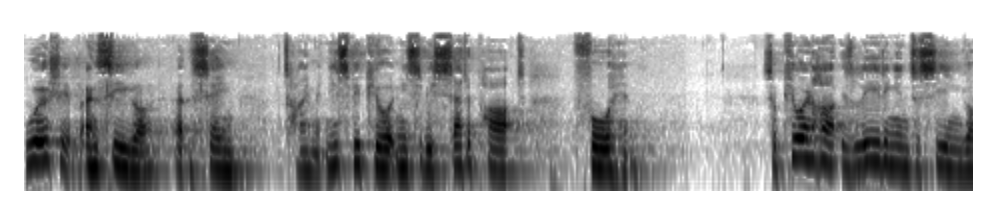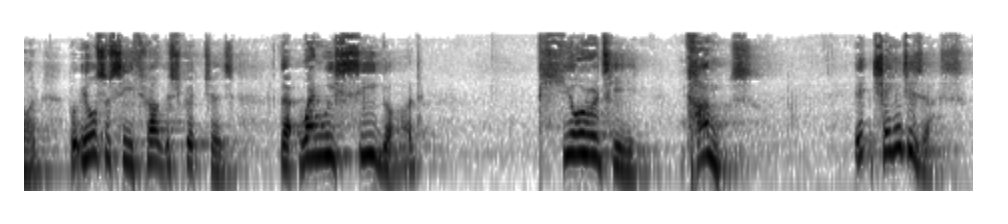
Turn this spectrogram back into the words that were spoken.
worship and see God at the same time. It needs to be pure, it needs to be set apart for Him. So, pure in heart is leading into seeing God. But we also see throughout the scriptures that when we see God, purity comes. It changes us.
